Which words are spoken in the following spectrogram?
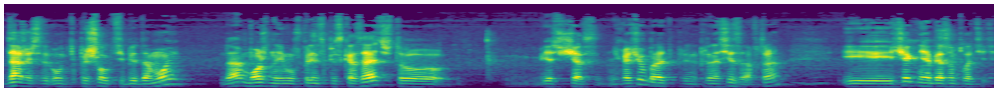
даже если он пришел к тебе домой, да, можно ему, в принципе, сказать, что я сейчас не хочу брать, приноси завтра, и человек не обязан платить.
